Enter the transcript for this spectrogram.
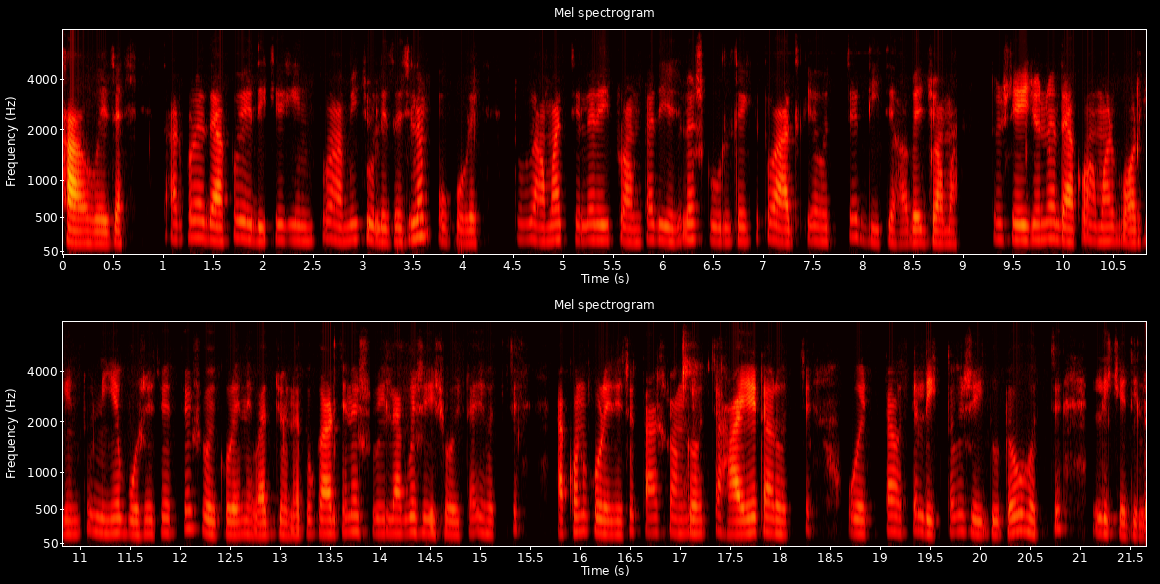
খাওয়া হয়ে যায়। তারপরে দেখো এদিকে কিন্তু আমি চলে এসেছিলাম ওপরে তো আমার ছেলের এই ফর্মটা দিয়েছিল স্কুল থেকে, তো আজকে হচ্ছে দিতে হবে জমা। তো সেই জন্য দেখো আমার বর কিন্তু নিয়ে বসেছে হচ্ছে সই করে নেবার জন্য। তো গার্জেনের সই লাগবে সেই সইটাই হচ্ছে এখন করে দিয়েছে। তার সঙ্গে হচ্ছে হাইট আর হচ্ছে ওয়েটটা হচ্ছে লিখতে হবে, সেই দুটোও হচ্ছে লিখে দিল।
